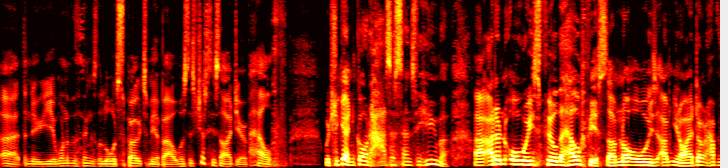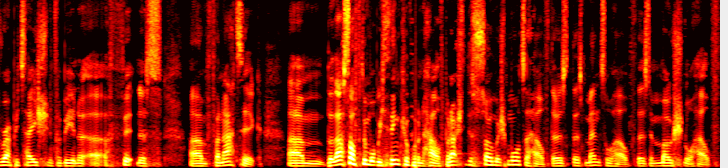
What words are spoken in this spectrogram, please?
uh, the new year, one of the things the Lord spoke to me about was it's just this idea of health which again, God has a sense of humor. Uh, I don't always feel the healthiest. I'm not always, I'm, you know, I don't have a reputation for being a, a fitness um, fanatic. Um, but that's often what we think of when health. But actually, there's so much more to health. There's, there's mental health, there's emotional health,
